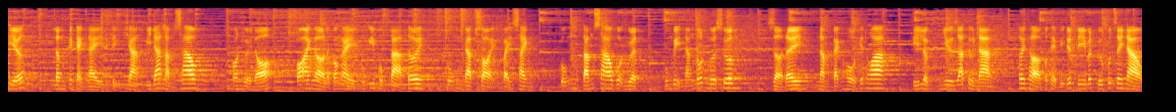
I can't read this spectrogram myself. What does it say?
tía. Lâm cái cảnh này thì tình trạng bi đát làm sao? Con người đó, Có ai ngờ là có ngày cũng y phục tả tơi, Cũng đạp sỏi vảy sành, Cũng tắm sao gội nguyệt, Cũng bị nắng đốt mưa sương. Giờ đây, nằm cạnh hồ thiết hoa, Khí lực như dã từ nàng, Hơi thở có thể bị đứt đi bất cứ phút giây nào.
